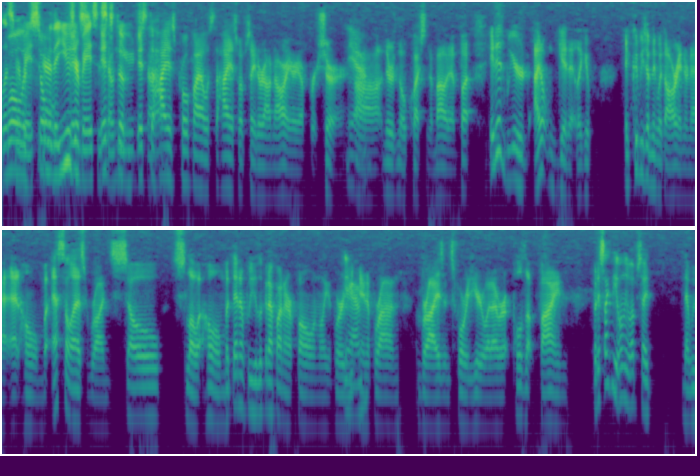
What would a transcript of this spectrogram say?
listener well, base so, or the user it's, base is it's so the, huge. It's so. the highest profile. It's the highest website around our area for sure. Yeah. Uh, there's no question about it. But it is weird. I don't get it. Like if it could be something with our internet at home, but SLS runs so slow at home. But then if we look it up on our phone, like if we're Yeah. and if we're on Verizon's 4G or whatever, it pulls up fine. But it's like the only website that we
